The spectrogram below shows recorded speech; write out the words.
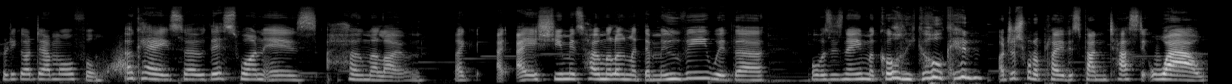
pretty goddamn awful. Okay, so this one is Home Alone. Like, I, I assume it's Home Alone, like the movie with, uh, what was his name? Macaulay Culkin? I just want to play this fantastic, wow.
